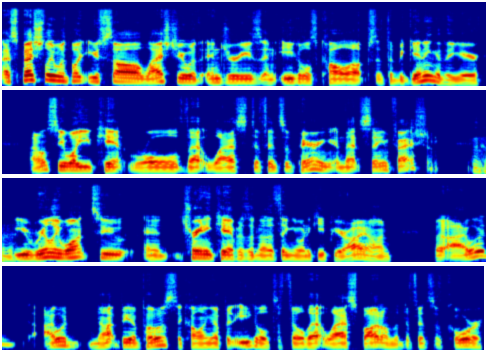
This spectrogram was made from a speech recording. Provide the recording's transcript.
especially with what you saw last year with injuries and Eagles call ups at the beginning of the year, I don't see why you can't roll that last defensive pairing in that same fashion. Mm-hmm. You really want to, and training camp is another thing you want to keep your eye on. But I would, I would not be opposed to calling up an Eagle to fill that last spot on the defensive core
